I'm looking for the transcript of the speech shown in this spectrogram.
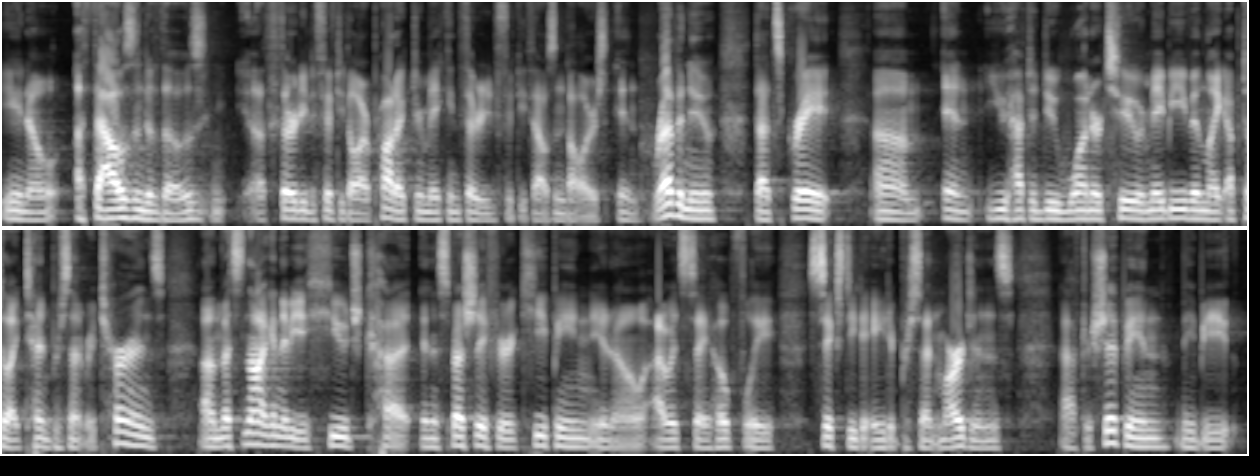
you know, a thousand of those, a thirty to fifty dollar product, you're making thirty to fifty thousand dollars in revenue. That's great, um, and you have to do one or two, or maybe even like up to like ten percent returns. Um, that's not going to be a huge cut, and especially if you're keeping, you know, I would say hopefully sixty to eighty percent margins after shipping, maybe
